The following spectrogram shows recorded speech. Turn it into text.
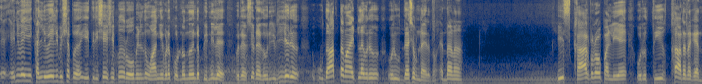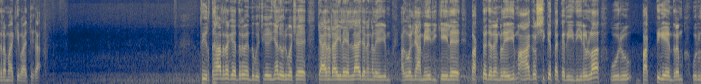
എനിവേ ഈ കല്ലുവേലി ബിഷപ്പ് ഈ തിരിശേഷിപ്പ് റോമിൽ നിന്ന് വാങ്ങി ഇവിടെ കൊണ്ടുവന്നതിന്റെ പിന്നിൽ ഒരു രഹസ്യം ഉണ്ടായിരുന്നു. ഒരു വലിയൊരു ഉദാത്തമായിട്ടുള്ള ഒരു ഒരു ഉദ്ദേശം ഉണ്ടായിരുന്നു. എന്താണ്? ഈ സ്കാർബറോ പള്ളിയെ ഒരു തീർത്ഥാടന കേന്ദ്രമാക്കി മാറ്റുക. തീർത്ഥാടന കേന്ദ്രം എന്ന് വെച്ച് കഴിഞ്ഞാൽ ഒരുപക്ഷെ കാനഡയിലെ എല്ലാ ജനങ്ങളെയും അതുപോലെ തന്നെ അമേരിക്കയിലെ ഭക്തജനങ്ങളെയും ആകർഷിക്കത്തക്ക രീതിയിലുള്ള ഒരു ഭക്തി കേന്ദ്രം ഒരു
